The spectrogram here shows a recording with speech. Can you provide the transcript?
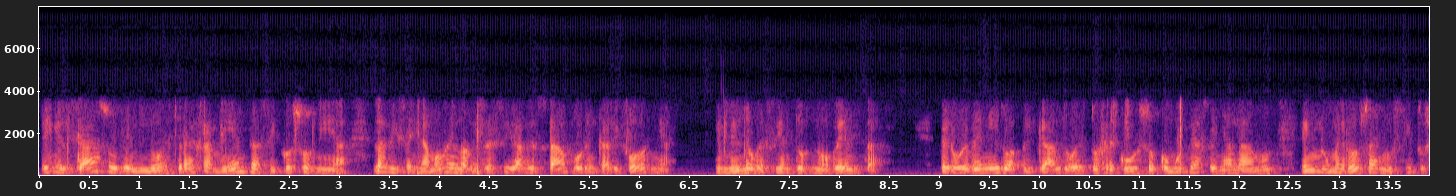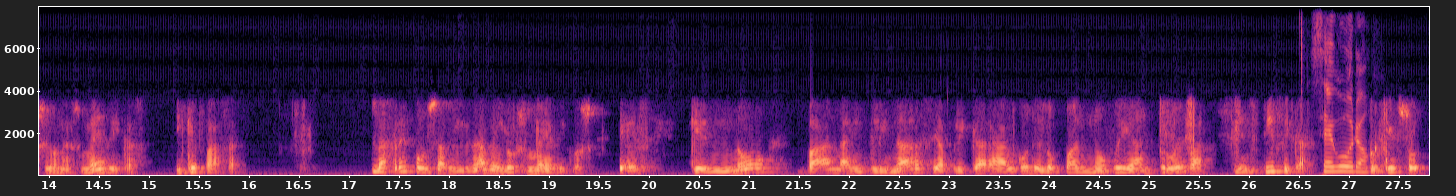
En el caso de nuestra herramienta psicosonía, la diseñamos en la Universidad de Stanford, en California, en 1990 pero he venido aplicando estos recursos, como ya señalamos, en numerosas instituciones médicas. ¿Y qué pasa? La responsabilidad de los médicos es que no van a inclinarse a aplicar algo de lo cual no vean prueba científica. Seguro. Porque eso,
